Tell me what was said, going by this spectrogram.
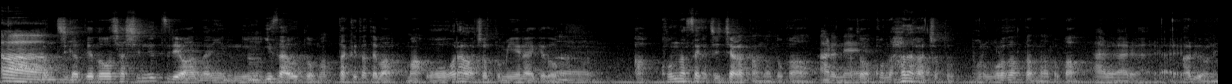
あどっちかっていうと写真で写りはあんなにいいのに、うん。いざ会うと全く例えばまあオーラはちょっと見えないけど、うん。あこんな背がちっちゃかったんだとかあるね。とはこんな肌がちょっとボロボロだったんだとか。あるあるあるある。あるよね。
